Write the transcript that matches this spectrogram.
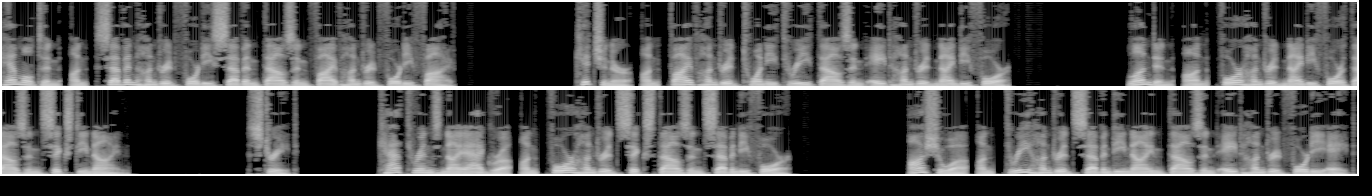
Hamilton, on, 747,545 Kitchener, on, 523,894 London, on, 494,069 Street. Catharines Niagara, on, 406,074 Oshawa, on, 379,848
